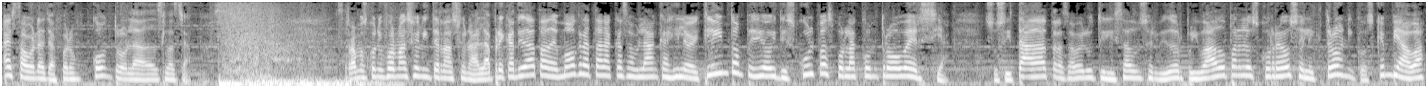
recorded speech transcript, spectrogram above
A esta hora ya fueron controladas las llamas. Cerramos con información internacional. La precandidata demócrata a la Casa Blanca, Hillary Clinton, pidió hoy disculpas por la controversia suscitada tras haber utilizado un servidor privado para los correos electrónicos que enviaba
